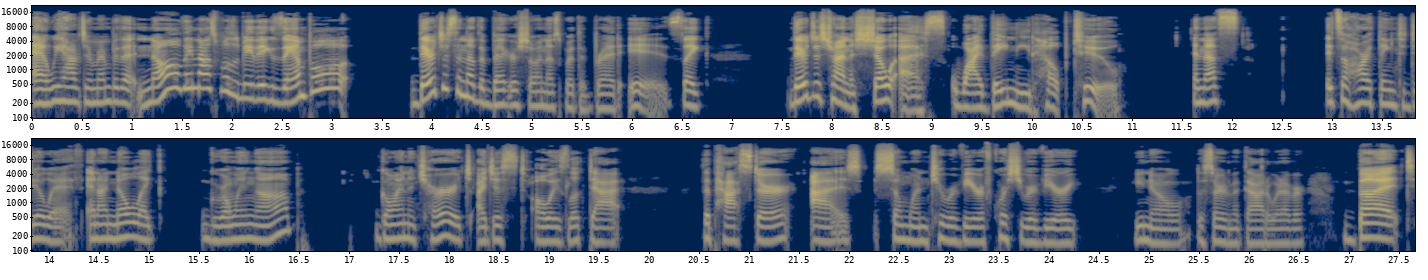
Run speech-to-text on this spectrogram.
And we have to remember that no, they're not supposed to be the example. They're just another beggar showing us where the bread is. Like they're just trying to show us why they need help too. And that's it's a hard thing to deal with. And I know like growing up, going to church, I just always looked at the pastor as someone to revere. Of course, you revere, you know, the servant of God or whatever. But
